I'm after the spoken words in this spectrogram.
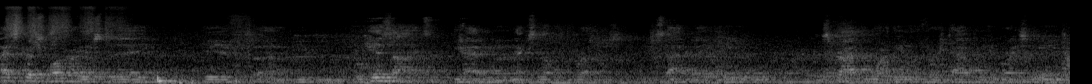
I asked Coach Longo yesterday if, uh, you, in his eyes, you had any next level throws Saturday. He described the one at the end of the first half when he had Bryson Williams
